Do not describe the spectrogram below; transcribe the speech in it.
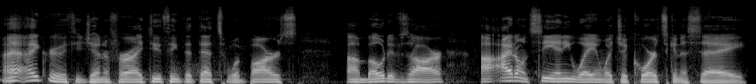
I, I agree with you, Jennifer. I do think that that's what Barr's uh, motives are. I, I don't see any way in which a court's going to say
